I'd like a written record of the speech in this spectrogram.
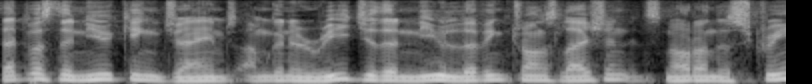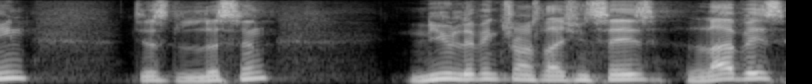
That was the New King James. I'm going to read you the New Living Translation. It's not on the screen. Just listen. New Living Translation says, Love is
